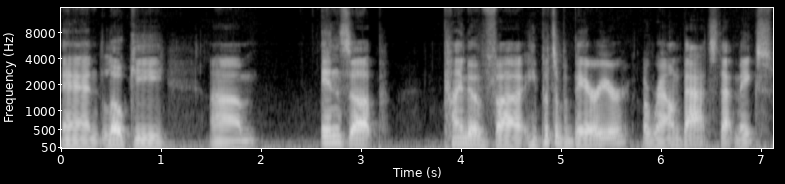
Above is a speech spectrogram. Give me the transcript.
And Loki um, ends up kind of uh, he puts up a barrier around bats that makes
